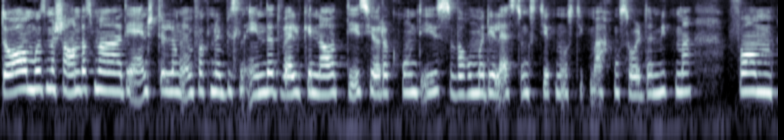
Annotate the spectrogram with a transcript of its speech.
da muss man schauen, dass man die Einstellung einfach nur ein bisschen ändert, weil genau das ja der Grund ist, warum man die Leistungsdiagnostik machen soll, damit man vom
